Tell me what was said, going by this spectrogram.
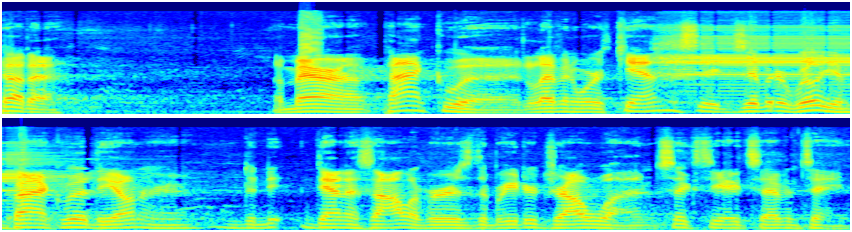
Cutta. Amara Packwood, Leavenworth, Kansas. The exhibitor, William Packwood, the owner. Den- Dennis Oliver is the breeder. Draw one, 6817.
